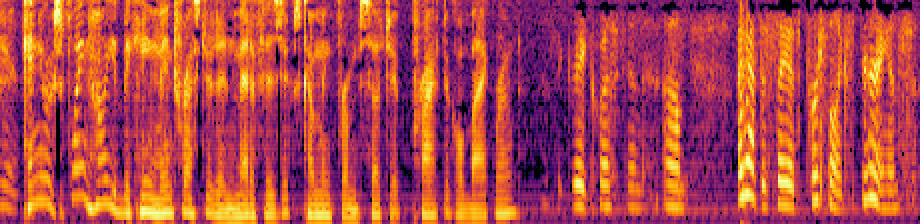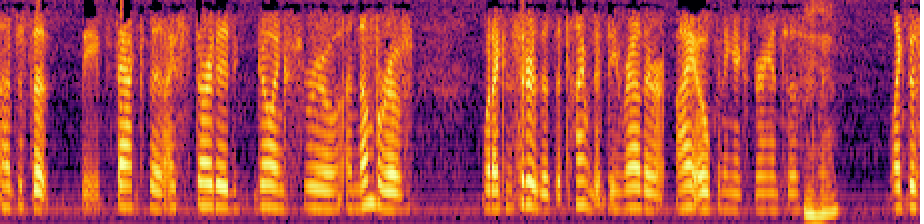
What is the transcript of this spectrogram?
Yeah. Can you explain how you became interested in metaphysics, coming from such a practical background? Great question. Um, I'd have to say it's personal experience. Uh, just the the fact that I started going through a number of what I considered at the time to be rather eye-opening experiences, Mm-hmm. like this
